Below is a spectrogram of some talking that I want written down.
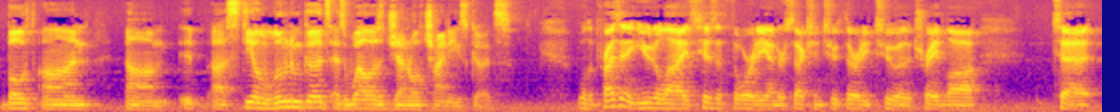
both on um, uh, steel and aluminum goods as well as general Chinese goods. Well, the president utilized his authority under Section 232 of the trade law to,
